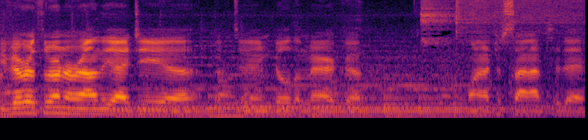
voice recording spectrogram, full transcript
If you've ever thrown around the idea of doing Build America, why not just sign up today?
